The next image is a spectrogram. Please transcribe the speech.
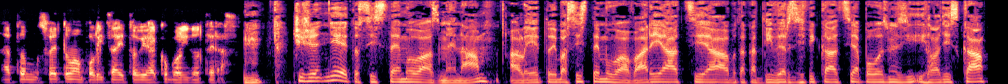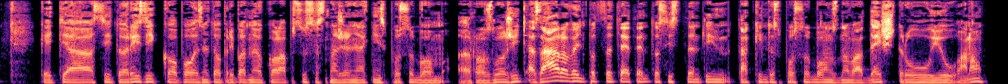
na tom svetovom policajtovi, ako boli doteraz. Mhm. Čiže nie je to systémová zmena, ale je to iba systémová variácia alebo taká diverzifikácia, povedzme z ich hľadiska, keď si to riziko, povedzme toho prípadného kolapsu sa snažia nejakým spôsobom rozložiť a zároveň v podstate aj tento systém tým takýmto spôsobom znova deštruujú, áno?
